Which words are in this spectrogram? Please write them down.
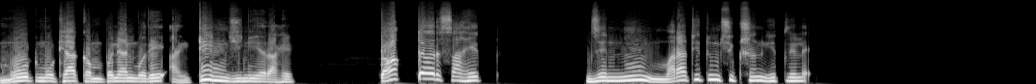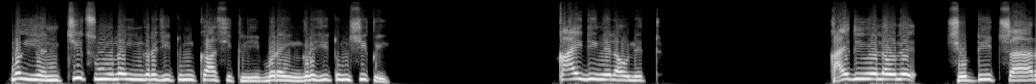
मोठमोठ्या कंपन्यांमध्ये आय टी इंजिनियर आहेत डॉक्टर्स आहेत ज्यांनी मराठीतून शिक्षण घेतलेलं आहे. मग यांचीच मुलं इंग्रजीतून का शिकली? बरं इंग्रजीतून शिकली. काय दिवे लावलेत? काय दिवे लावले? शेवटी चार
